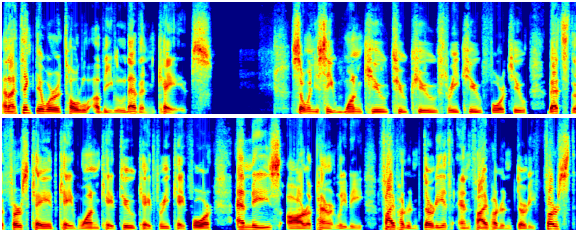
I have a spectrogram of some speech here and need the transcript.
And I think there were a total of 11 caves. So when you see 1Q, 2Q, 3Q, 4Q, that's the first cave, cave 1, cave 2, cave 3, cave 4. And these are apparently the 530th and 531st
